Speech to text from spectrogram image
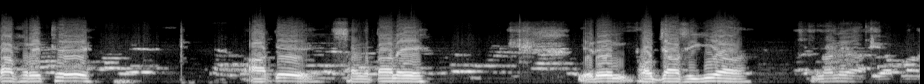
ਤਾਂ ਫਿਰ ਇੱਥੇ ਆ ਕੇ ਸੰਗਤਾਂ ਨੇ ਜਿਹੜੇ ਫੌਜਾਂ ਸੀਗੀਆਂ, ਉਹਨਾਂ ਨੇ ਆ ਕੇ ਆਪਣਾ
